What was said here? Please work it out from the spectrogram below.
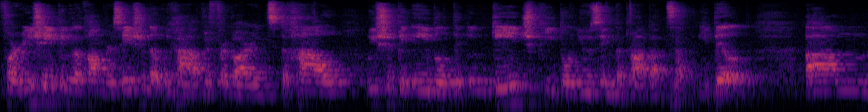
for reshaping the conversation that we have with regards to how we should be able to engage people using the products that we build. Um,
